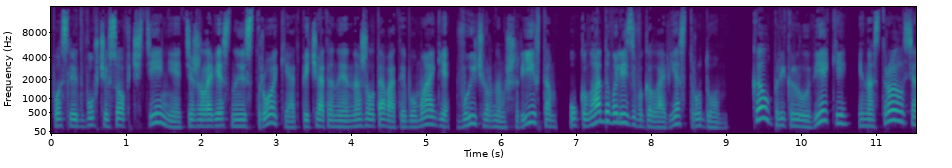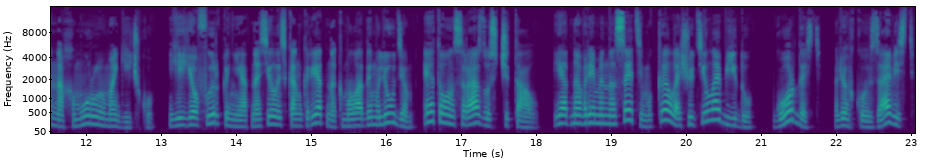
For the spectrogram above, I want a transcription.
После двух часов чтения тяжеловесные строки, отпечатанные на желтоватой бумаге вычурным шрифтом, укладывались в голове с трудом. Кэл прикрыл веки и настроился на хмурую магичку. Ее фырканье относилось конкретно к молодым людям, это он сразу считал. И одновременно с этим Кэл ощутил обиду, гордость, легкую зависть,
